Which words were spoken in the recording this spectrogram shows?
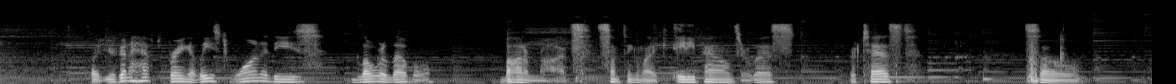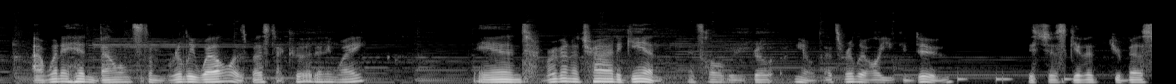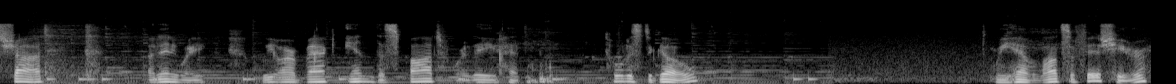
But you're going to have to bring at least one of these lower level bottom rods, something like 80 pounds or less per test. So I went ahead and balanced them really well as best I could anyway. And we're gonna try it again. That's all we really, you know, that's really all you can do. Is just give it your best shot. But anyway, we are back in the spot where they had told us to go. We have lots of fish here.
